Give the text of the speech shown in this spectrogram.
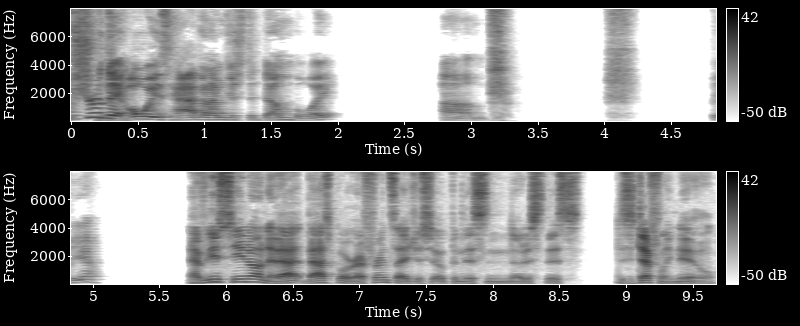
sure they always have, and I'm just a dumb boy. Um, but yeah, Have you seen on that basketball reference? I just opened this and noticed this. This is definitely new.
